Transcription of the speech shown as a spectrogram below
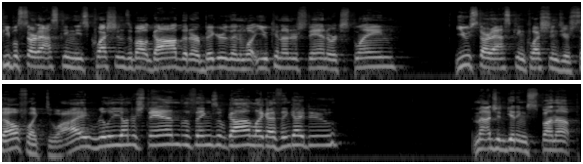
People start asking these questions about God that are bigger than what you can understand or explain you start asking questions yourself like, do I really understand the things of God like I think I do? Imagine getting spun up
